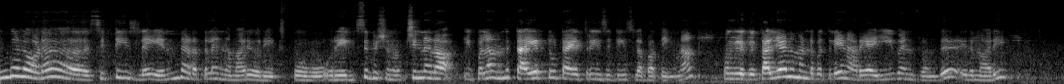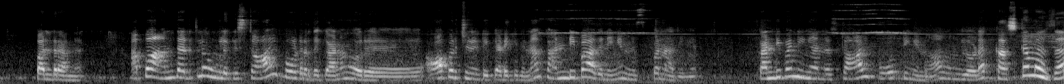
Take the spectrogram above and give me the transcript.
உங்களோட சிட்டிஸ்ல எந்த இடத்துல இந்த மாதிரி ஒரு எக்ஸ்போவோ ஒரு எக்ஸிபிஷனோ சின்னதாக இப்போலாம் வந்து டயர் டூ டயர் த்ரீ சிட்டிஸ்ல பார்த்தீங்கன்னா உங்களுக்கு கல்யாண மண்டபத்திலே நிறைய ஈவெண்ட் வந்து இது மாதிரி பண்ணுறாங்க அப்போ அந்த இடத்துல உங்களுக்கு ஸ்டால் போடுறதுக்கான ஒரு ஆப்பர்ச்சுனிட்டி கிடைக்குதுன்னா கண்டிப்பாக அதை நீங்கள் மிஸ் பண்ணாதீங்க. கண்டிப்பாக நீங்கள் அந்த ஸ்டால் போட்டிங்கன்னா உங்களோட கஸ்டமர்ஸை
